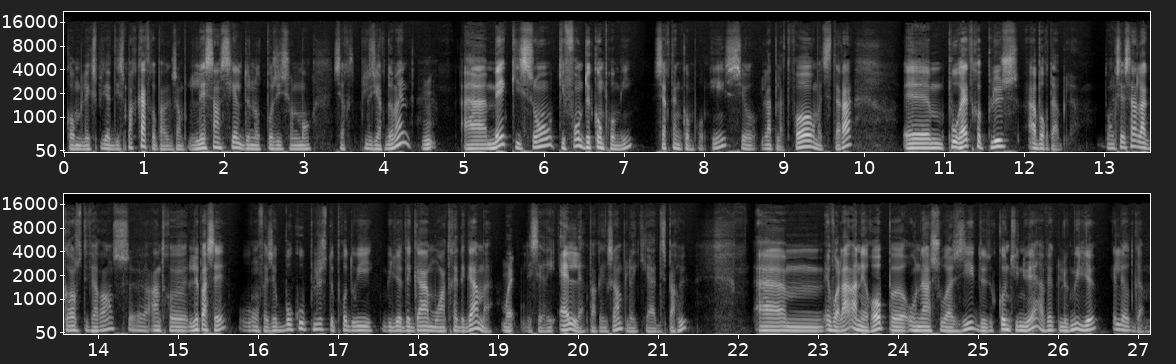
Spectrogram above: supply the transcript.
comme l'Xperia 10 Mark 4 par exemple, l'essentiel de notre positionnement sur plusieurs domaines, mm. mais qui sont qui font des compromis, certains compromis sur la plateforme, etc., pour être plus abordables. Donc c'est ça la grosse différence euh, entre le passé, où on faisait beaucoup plus de produits milieu de gamme ou entrée de gamme, les séries L par exemple, qui a disparu. Euh, et voilà, en Europe, euh, on a choisi de continuer avec le milieu et le haut de gamme.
